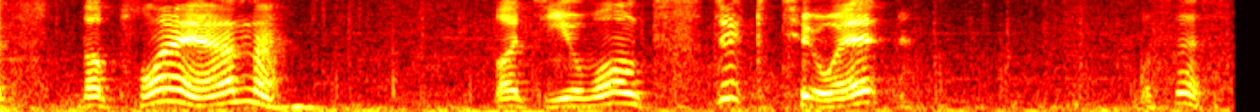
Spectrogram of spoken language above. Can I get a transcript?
That's the plan, but you won't stick to it. What's this?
